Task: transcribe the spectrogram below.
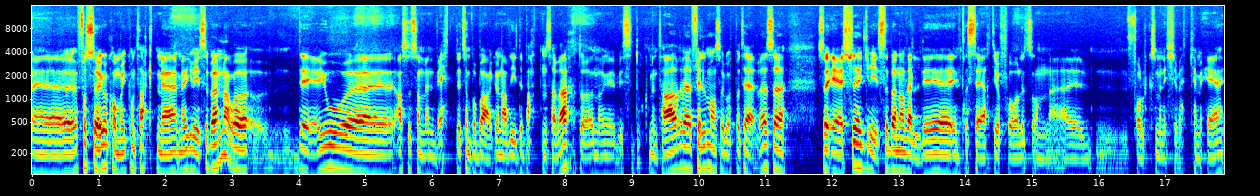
uh, forsøke å komme i kontakt med, med grisebønder. og det er jo, uh, altså Som en vet sånn på bakgrunn av de debattene som har vært, og noen, visse dokumentarfilmer som har gått på TV, så, så er ikke grisebønder veldig interessert i å få litt sånn folk som en ikke vet hvem er,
